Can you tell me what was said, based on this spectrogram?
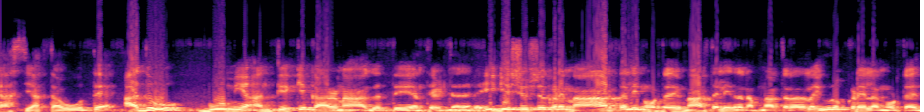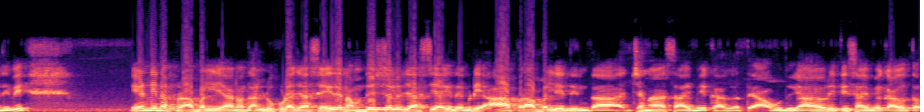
ಜಾಸ್ತಿ ಆಗ್ತಾ ಹೋಗುತ್ತೆ. ಅದು ಭೂಮಿಯ ಅಂತ್ಯಕ್ಕೆ ಕಾರಣ ಆಗುತ್ತೆ ಅಂತ ಹೇಳ್ತಾ ಇದ್ದಾರೆ. ಈಗ ಎಷ್ಟೆಷ್ಟೋ ಕಡೆ ನಾರ್ತ್ ಅಲ್ಲಿ ನೋಡ್ತಾ ಇದೀವಿ. ನಾರ್ತ್ ಅಲ್ಲಿ ಅಂದ್ರೆ ನಮ್ಮ ನಾರ್ತ್ ಅಲ್ಲ ಯುರೋಪ್ ಕಡೆ ಎಲ್ಲ ನೋಡ್ತಾ ಇದ್ದೀವಿ ಹೆಣ್ಣಿನ ಪ್ರಾಬಲ್ಯ ಅನ್ನೋದು ಅಲ್ಲೂ ಕೂಡ ಜಾಸ್ತಿ ಆಗಿದೆ. ನಮ್ಮ ದೇಶದಲ್ಲೂ ಜಾಸ್ತಿ ಆಗಿದೆ. ಬಿಡಿ ಆ ಪ್ರಾಬಲ್ಯದಿಂದ ಜನ ಸಾಯ್ಬೇಕಾಗುತ್ತೆ. ಹೌದು, ಯಾವ ರೀತಿ ಸಾಯ್ಬೇಕಾಗುತ್ತೋ.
